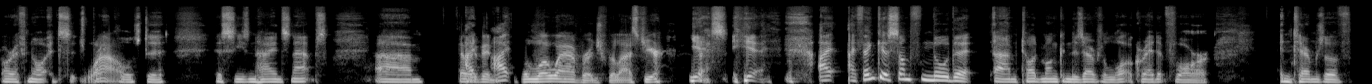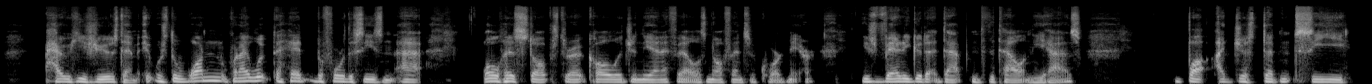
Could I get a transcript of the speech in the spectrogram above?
Or if not, it's, it's wow. pretty close to his season high in snaps. Um, that would have been I, below average for last year. yes, yeah. I, I think it's something though that um, Todd Monken deserves a lot of credit for in terms of how he's used him. It was the one when I looked ahead before the season at all his stops throughout college and the NFL as an offensive coordinator. He's very good at adapting to the talent he has. But I just didn't see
